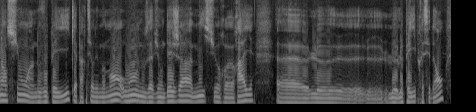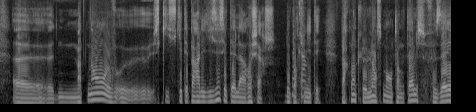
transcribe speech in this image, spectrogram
lancions un nouveau pays qu'à partir du moment où nous avions déjà mis sur rail euh, le, le, pays précédent. Euh, maintenant, euh, ce qui, ce qui était parallélisé, c'était la recherche d'opportunités. Par contre, le lancement en tant que tel se faisait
